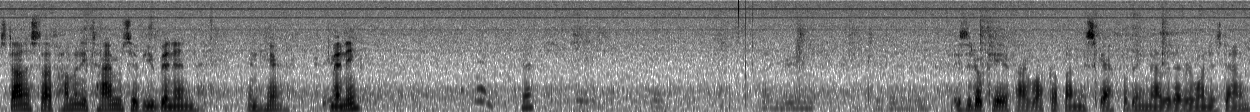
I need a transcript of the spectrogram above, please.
Stanislav, how many times have you been in in here? Many? Yeah. Is it okay if I walk up on the scaffolding now that everyone is down?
